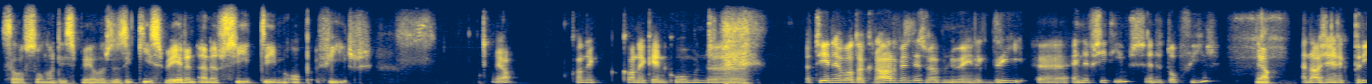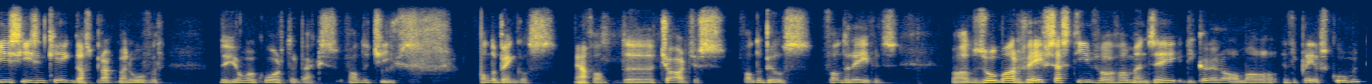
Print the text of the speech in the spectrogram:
Zelfs zonder die spelers. Dus ik kies weer een NFC-team op 4. Ja, kan ik, kan ik inkomen. Het enige wat ik raar vind is, we hebben nu eigenlijk drie uh, NFC-teams in de top 4. Ja. En als je eigenlijk pre-season keek, dan sprak men over de jonge quarterbacks van de Chiefs, van de Bengals, ja. van de Chargers, van de Bills, van de Ravens. We hadden zomaar vijf, zes teams waarvan men zei, die kunnen allemaal in de playoffs komen.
